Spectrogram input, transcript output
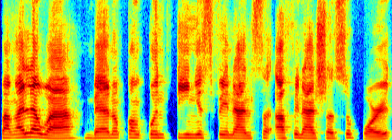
pangalawa, meron kang continuous finance, uh, financial support,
